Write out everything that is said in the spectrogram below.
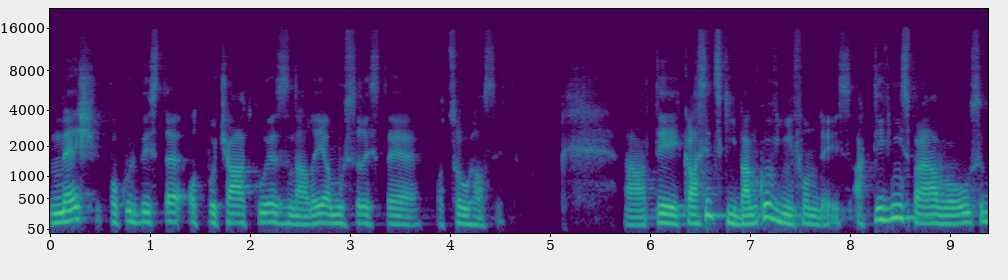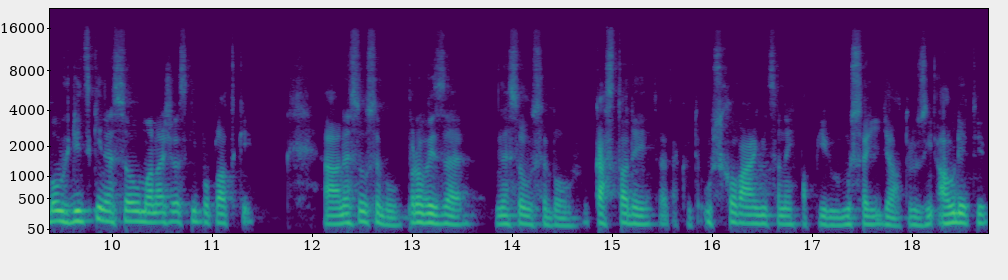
než pokud byste od počátku je znali a museli jste je odsouhlasit. A ty klasické bankovní fondy s aktivní zprávou sebou vždycky nesou manažerské poplatky. A nesou sebou provize, nesou sebou kastady, to je takové to uschování cených papírů, musí dělat různé audity,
